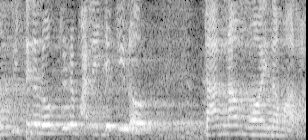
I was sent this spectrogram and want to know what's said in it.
অফিস থেকে লোক ছুটে পালিয়ে গেছিল। তার নাম ময়দা মারা।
